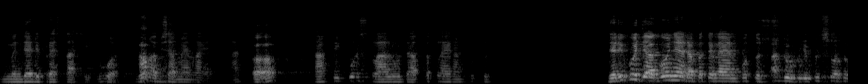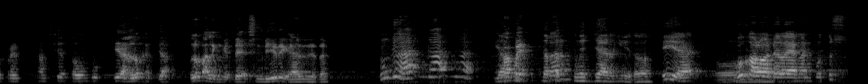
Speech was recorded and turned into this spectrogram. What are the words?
menjadi prestasi gua, gua nggak bisa main layangan, tapi gua selalu dapet layangan putus. Jadi gua jagonya dapetin layangan putus. Aduh, itu suatu prestasi atau bu? Ya lu kerja, lu paling gede sendiri kan gitu. Enggak, enggak, enggak. Tapi- dapat ngejar gitu Iya, Oh. gua kalau ada layangan putus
